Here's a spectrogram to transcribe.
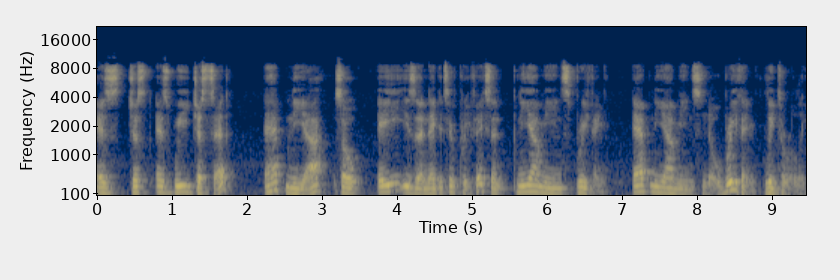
as just as we just said, apnea, so A is a negative prefix and pnea means breathing. Apnea means no breathing, literally.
